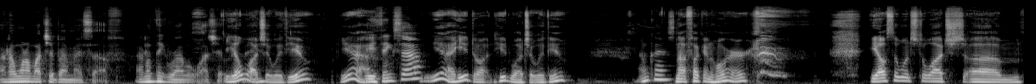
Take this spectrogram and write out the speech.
I don't want to watch it by myself. I don't think Rob will watch it. He'll me. watch it with you. Yeah, You think so? yeah, he'd he'd watch it with you. Okay. It's not fucking horror. he also wants to watch um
